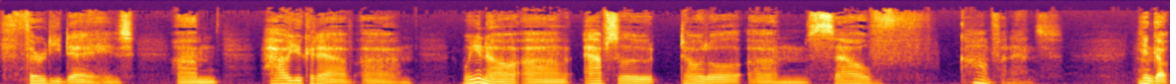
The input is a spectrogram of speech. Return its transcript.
30 days um, how you could have, um, well, you know, uh, absolute, total um, self confidence. You can go,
